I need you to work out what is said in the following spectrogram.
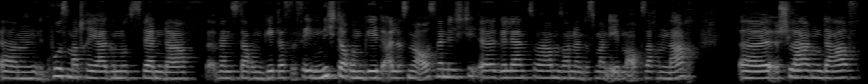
ähm, Kursmaterial genutzt werden darf, wenn es darum geht, dass es eben nicht darum geht, alles nur auswendig äh, gelernt zu haben, sondern dass man eben auch Sachen nachschlagen darf.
